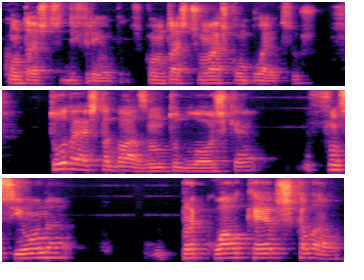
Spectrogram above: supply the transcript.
contextos diferentes, contextos mais complexos, toda esta base metodológica funciona para qualquer escalão.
